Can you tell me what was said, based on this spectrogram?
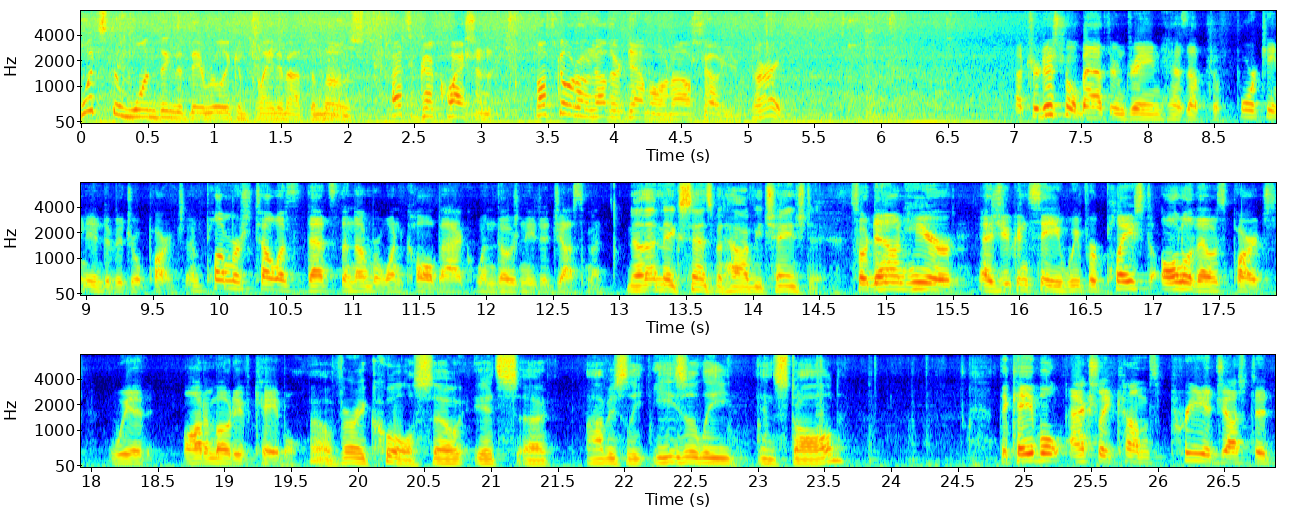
What's the one thing that they really complain about the most? That's a good question. Let's go to another demo, and I'll show you. All right. A traditional bathroom drain has up to 14 individual parts, and plumbers tell us that's the number one callback when those need adjustment. Now that makes sense, but how have you changed it? So down here, as you can see, we've replaced all of those parts with automotive cable. Oh, very cool. So it's uh, obviously easily installed. The cable actually comes pre-adjusted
